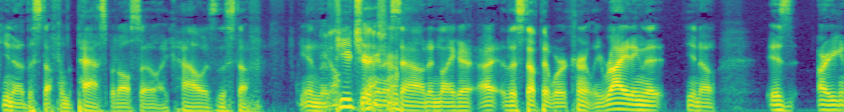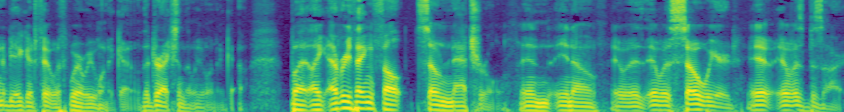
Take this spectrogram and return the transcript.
you know, the stuff from the past but also like how is the stuff in the future Yeah, going to sure. sound and like uh, I, the stuff that we're currently writing that, you know, is are you going to be a good fit with where we want to go, the direction that we want to go. But like everything felt so natural, and you know, it was it was so weird. It it was bizarre.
